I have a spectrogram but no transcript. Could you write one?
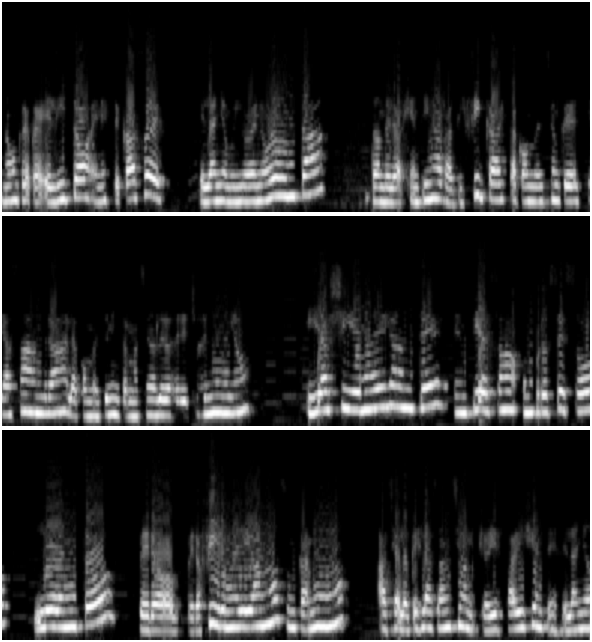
¿no? Creo que el hito en este caso es el año 1990, donde la Argentina ratifica esta convención que decía Sandra, la Convención Internacional de los Derechos del Niño, y allí en adelante empieza un proceso lento, pero, pero firme, digamos, un camino hacia lo que es la sanción que hoy está vigente desde el año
